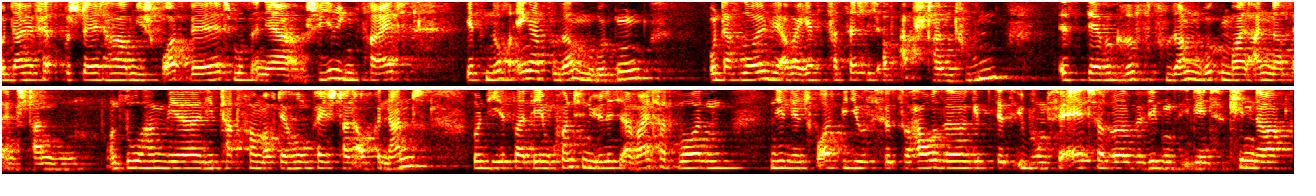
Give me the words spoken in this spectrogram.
Und da wir festgestellt haben, die Sportwelt muss in der schwierigen Zeit jetzt noch enger zusammenrücken, und das sollen wir aber jetzt tatsächlich auf Abstand tun, ist der Begriff Zusammenrücken mal anders entstanden. Und so haben wir die Plattform auf der Homepage dann auch genannt. Und die ist seitdem kontinuierlich erweitert worden. Neben den Sportvideos für zu Hause gibt es jetzt Übungen für Ältere, Bewegungsideen für Kinder.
